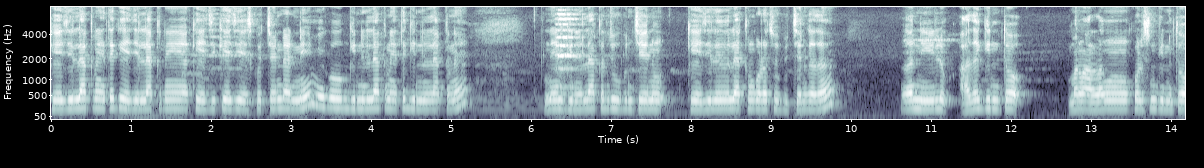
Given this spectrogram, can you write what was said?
కేజీ లెక్కన అయితే కేజీ లెక్కనే కేజీ కేజీ వేసుకొచ్చండి అన్నీ. మీకు గిన్నెల లెక్కన అయితే గిన్నెల లెక్కనే. నేను గిన్నెల లెక్కన చూపించాను. కేజీల లెక్కన కూడా చూపించాను కదా. నీళ్ళు అదే గిన్నెతో మనం అల్లం కొలిసిన గిన్నెతో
